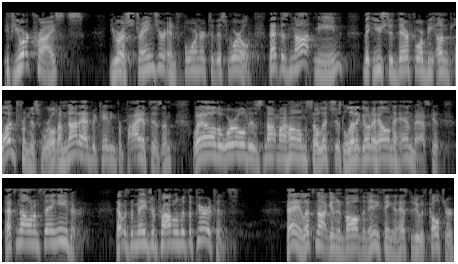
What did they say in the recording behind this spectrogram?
If you are Christ's, you're a stranger and foreigner to this world. That does not mean that you should therefore be unplugged from this world. I'm not advocating for pietism. Well, the world is not my home, so let's just let it go to hell in a handbasket. That's not what I'm saying either. That was the major problem with the Puritans. Hey, let's not get involved in anything that has to do with culture.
